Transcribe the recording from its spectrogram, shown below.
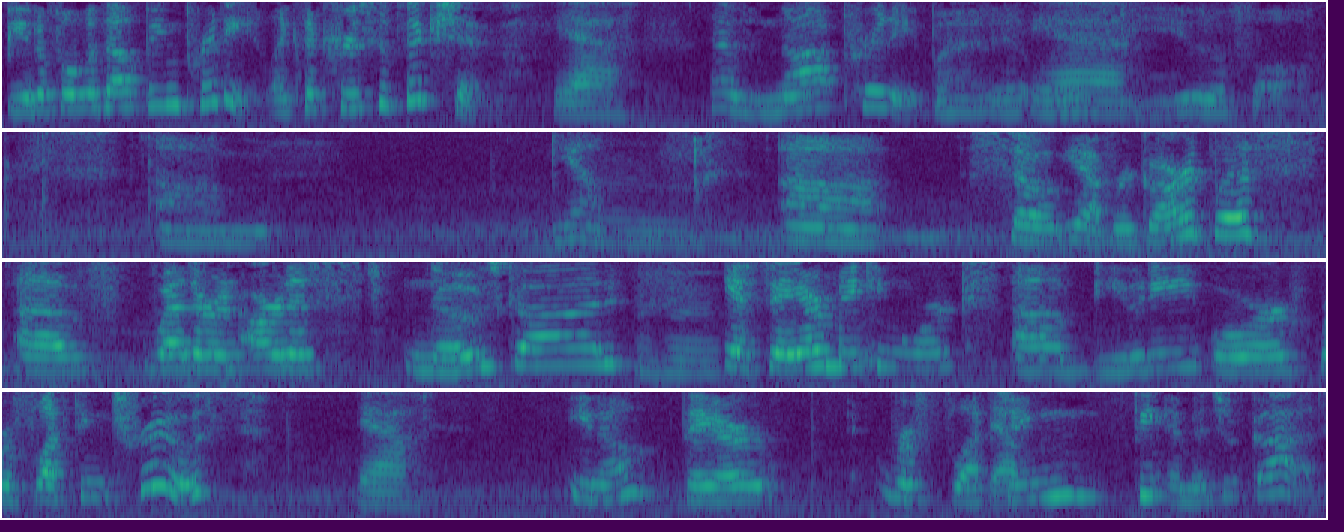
beautiful without being pretty, like the crucifixion. Yeah. That was not pretty, but it Yeah. was beautiful. Um, yeah. Mm. Uh, so yeah, regardless of whether an artist knows God, Mm-hmm. if they are making works of beauty or reflecting truth, Yeah. You know, they are reflecting the image of God.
